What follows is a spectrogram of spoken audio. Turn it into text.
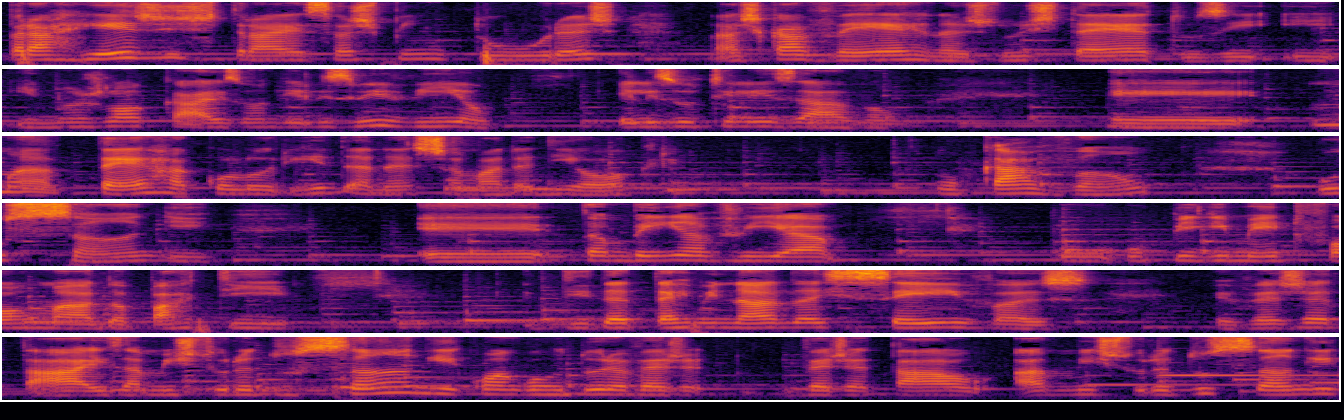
para registrar essas pinturas nas cavernas, nos tetos e, e, e, nos locais onde eles viviam. Eles utilizavam é, uma terra colorida, né, chamada de ocre, o carvão, o sangue, é, também havia o, o pigmento formado a partir de determinadas seivas vegetais, a mistura do sangue com a gordura vegetal vegetal, a mistura do sangue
